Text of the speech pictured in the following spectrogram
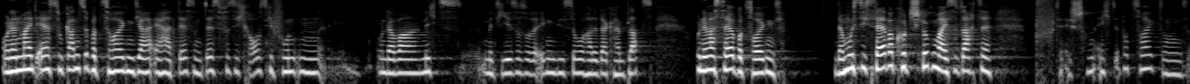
Und dann meint er so ganz überzeugend, ja, er hat das und das für sich rausgefunden und da war nichts mit Jesus oder irgendwie so, hatte da keinen Platz. Und er war sehr überzeugend. Da musste ich selber kurz schlucken, weil ich so dachte, pff, der ist schon echt überzeugt und äh,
